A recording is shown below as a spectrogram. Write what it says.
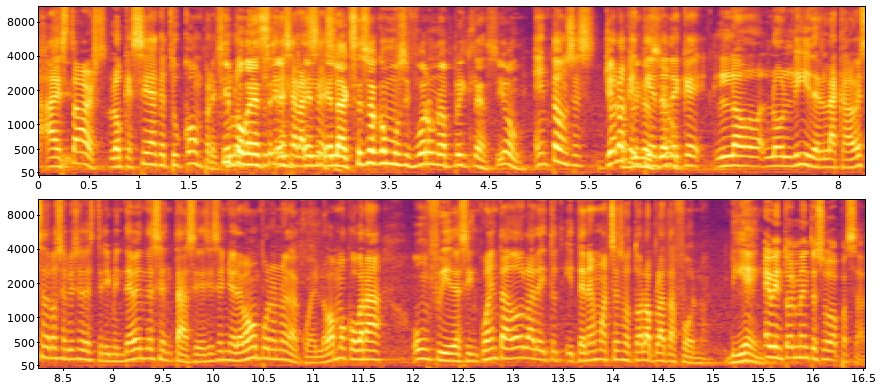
a- a Stars, lo que sea que tú compres. Sí, tú lo- porque tú es- tienes el, acceso. el acceso es como si fuera una aplicación. Entonces, yo lo que entiendo es de que lo- los líderes, la cabeza de los servicios de streaming deben de sentarse y decir, señores, vamos a ponernos de acuerdo, vamos a cobrar un fee de 50 dólares y, tenemos acceso a toda la plataforma. Bien. Eventualmente eso va a pasar.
